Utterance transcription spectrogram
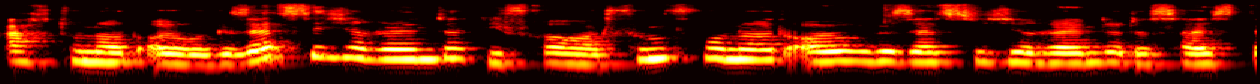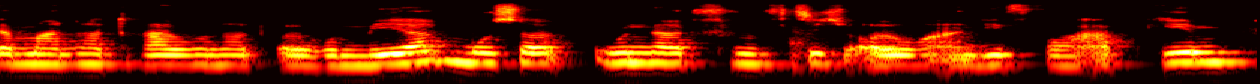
800 Euro gesetzliche Rente, die Frau hat 500 Euro gesetzliche Rente. Das heißt, der Mann hat 300 Euro mehr, muss er 150 Euro an die Frau abgeben.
